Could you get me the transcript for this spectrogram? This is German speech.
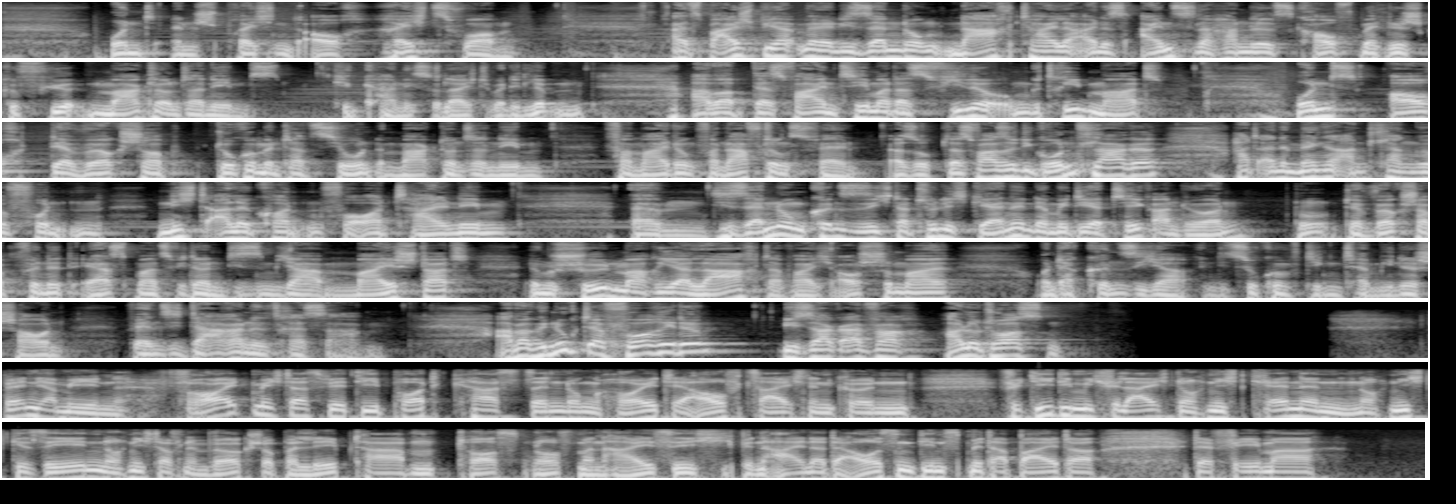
und entsprechend auch Rechtsformen. Als Beispiel hatten wir ja die Sendung Nachteile eines Einzelhandels kaufmännisch geführten Maklerunternehmens geht gar nicht so leicht über die Lippen. Aber das war ein Thema, das viele umgetrieben hat. Und auch der Workshop Dokumentation im Marktunternehmen, Vermeidung von Haftungsfällen. Also das war so die Grundlage, hat eine Menge Anklang gefunden. Nicht alle konnten vor Ort teilnehmen. Ähm, die Sendung können Sie sich natürlich gerne in der Mediathek anhören. Der Workshop findet erstmals wieder in diesem Jahr im Mai statt, im schönen Maria Lach, da war ich auch schon mal. Und da können Sie ja in die zukünftigen Termine schauen, wenn Sie daran Interesse haben. Aber genug der Vorrede. Ich sage einfach Hallo Thorsten. Benjamin, freut mich, dass wir die Podcast-Sendung heute aufzeichnen können. Für die, die mich vielleicht noch nicht kennen, noch nicht gesehen, noch nicht auf einem Workshop erlebt haben, Thorsten Hoffmann heiße ich. Ich bin einer der Außendienstmitarbeiter der FEMA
